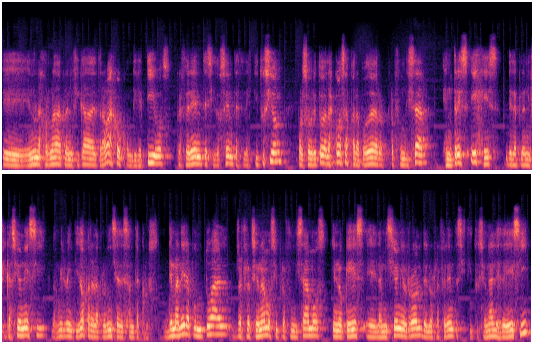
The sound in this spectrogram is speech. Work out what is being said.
eh, en una jornada planificada de trabajo con directivos, referentes y docentes de la institución, por sobre todas las cosas para poder profundizar en tres ejes de la planificación ESI 2022 para la provincia de Santa Cruz. De manera puntual, reflexionamos y profundizamos en lo que es eh, la misión y el rol de los referentes institucionales de ESI.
